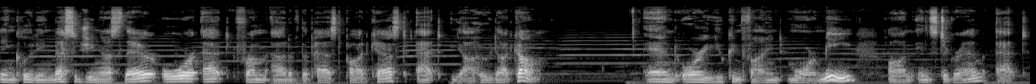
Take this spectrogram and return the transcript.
including messaging us there or at From Out of the Past Podcast at yahoo.com and or you can find more me on Instagram at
